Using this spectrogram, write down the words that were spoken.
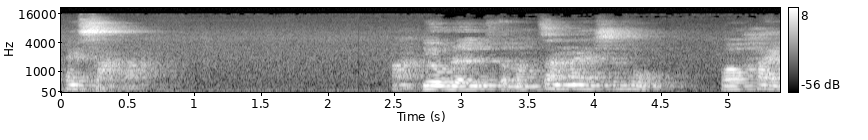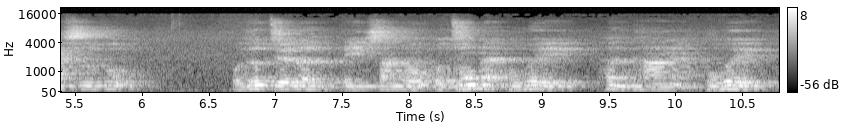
太傻了有人怎么障碍师傅，或害师傅，我就觉得很悲伤的。我从来不会恨他呢，不会，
